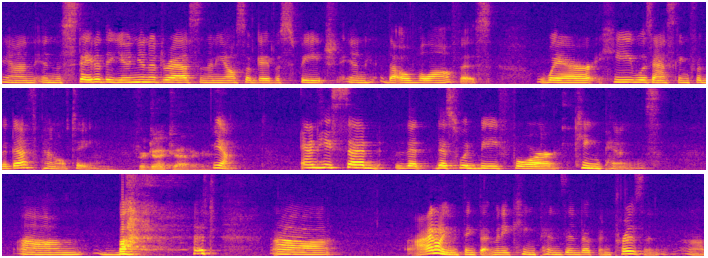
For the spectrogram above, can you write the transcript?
and in the State of the Union address, and then he also gave a speech in the Oval Office where he was asking for the death penalty. For drug traffickers? Yeah. And he said that this would be for kingpins. Um, but uh, I don't even think that many kingpins end up in prison, uh,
